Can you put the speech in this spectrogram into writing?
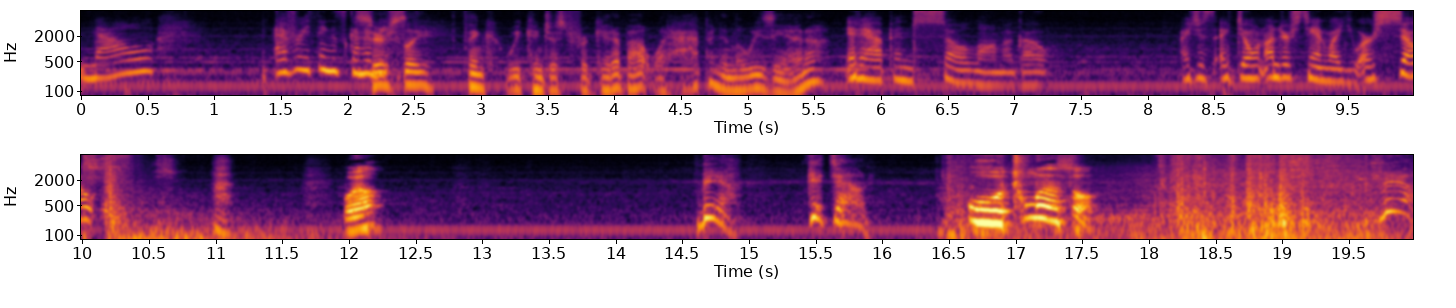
Now, everything's gonna Seriously? Think we can just forget about what happened in Louisiana? be. It happened so long ago. I just, I don't understand why you are so. 뭐야? Mia, get down! 오, 총 맞았어. Mia!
